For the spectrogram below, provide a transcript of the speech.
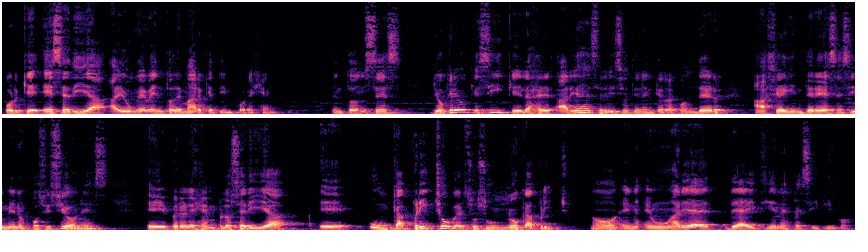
porque ese día hay un evento de marketing, por ejemplo. Entonces, yo creo que sí, que las áreas de servicio tienen que responder hacia intereses y menos posiciones, eh, pero el ejemplo sería eh, un capricho versus un no capricho, ¿no? En, un área de, IT en específico.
